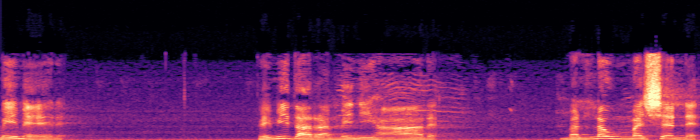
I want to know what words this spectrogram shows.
မေးမယ်တဲ့ဗိမိတာရမင်းကြီးဟာတဲ့မလှုပ်မရှက်နဲ့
